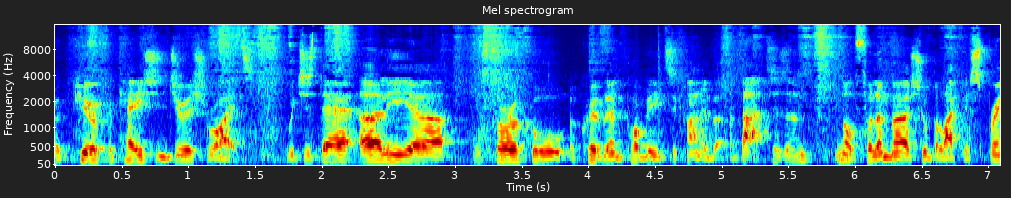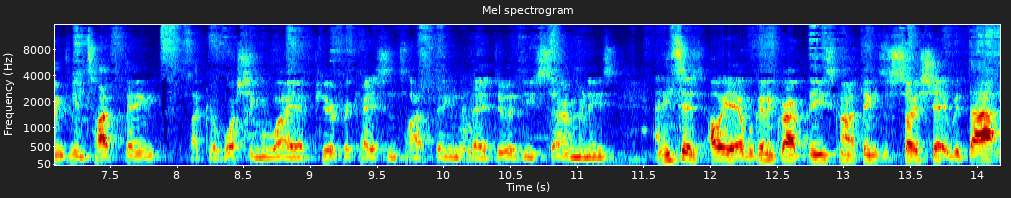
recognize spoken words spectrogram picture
for purification Jewish rites, which is their early uh, historical equivalent probably to kind of a baptism, not full immersion, but like a sprinkling type thing, like a washing away, a purification type thing that they do at these ceremonies. And he says, oh yeah, we're going to grab these kind of things associated with that.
